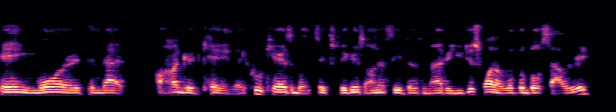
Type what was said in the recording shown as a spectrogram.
paying more than that 100K. Like, who cares about six figures? Honestly, it doesn't matter. You just want a livable salary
